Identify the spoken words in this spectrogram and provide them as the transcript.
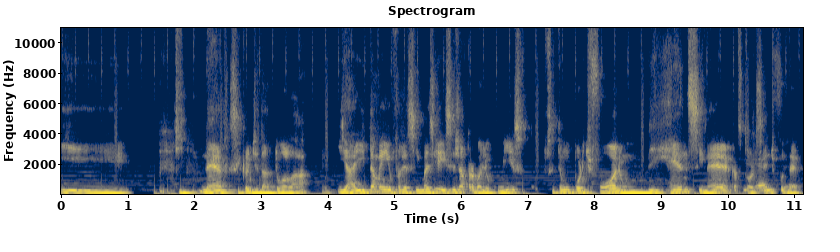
e que né, se candidatou lá. E aí também eu falei assim, mas e aí, você já trabalhou com isso? Você tem um portfólio, um Behance, né, Castor? Se a gente Behance, puder.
